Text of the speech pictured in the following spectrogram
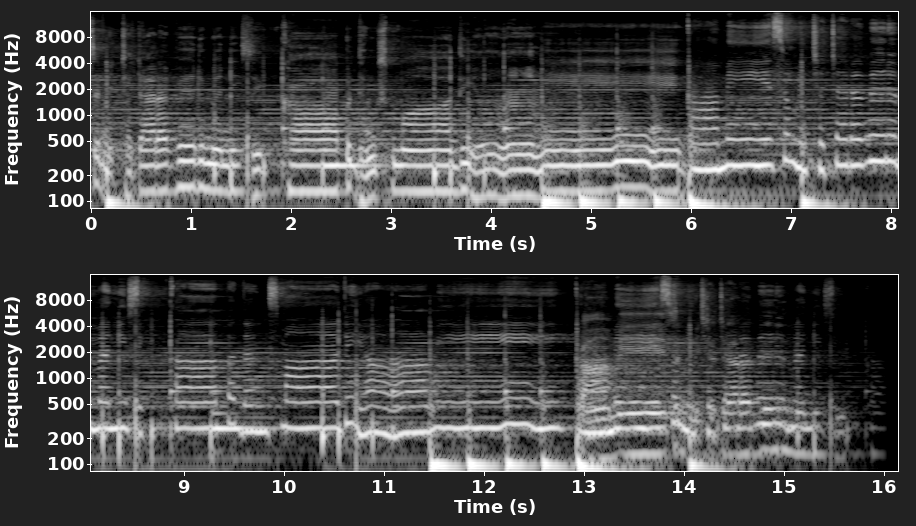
कामेश मिच्छचारविर्मणि सिक्खापदं स्मादयामि कामेषु मिच्छचरविर्मणि सिक्खापदं स्मादयामि कामेषु मिच्छचरविर्मणि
